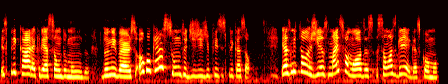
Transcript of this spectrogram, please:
explicar a criação do mundo, do universo ou qualquer assunto de difícil explicação. E as mitologias mais famosas são as gregas, como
